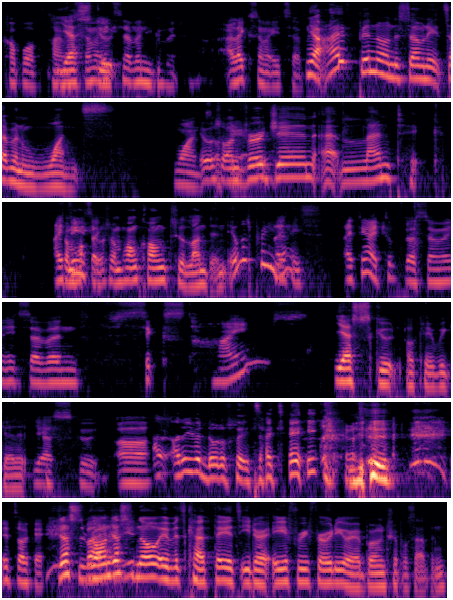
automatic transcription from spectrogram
couple of times. Yes, seven good. eight seven good. I like seven eight seven. Yeah, I've been on the 787 once. Once. It was on. Virgin Atlantic. I from, think it's like from Hong Kong to London. It was pretty I- nice. I think I took the seven eight seven six times. Yes, Scoot. Okay, we get it. Yes, good. Uh, I, I don't even know the planes I take. it's okay. Just But Ron, just you- know if it's Cathay, it's either a A330 or a Boeing 777.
